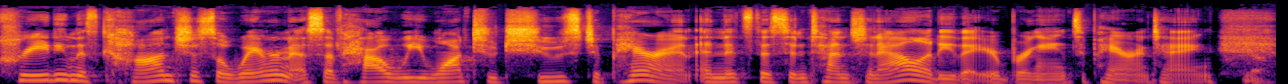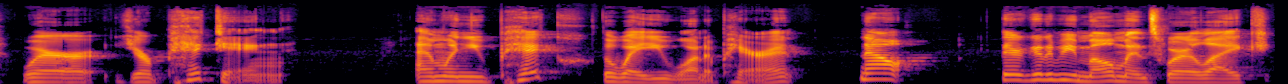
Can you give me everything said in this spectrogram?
creating this conscious awareness of how we want to choose to parent. And it's this intentionality that you're bringing to parenting yeah. where you're picking. And when you pick the way you want to parent, now there are going to be moments where like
